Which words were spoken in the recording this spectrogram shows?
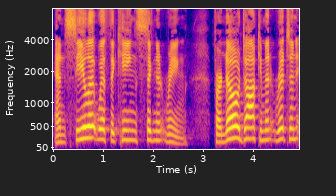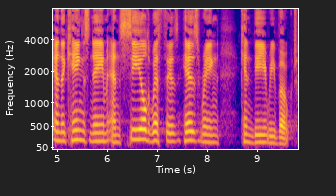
and seal it with the king's signet ring. For no document written in the king's name and sealed with his, his ring can be revoked.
